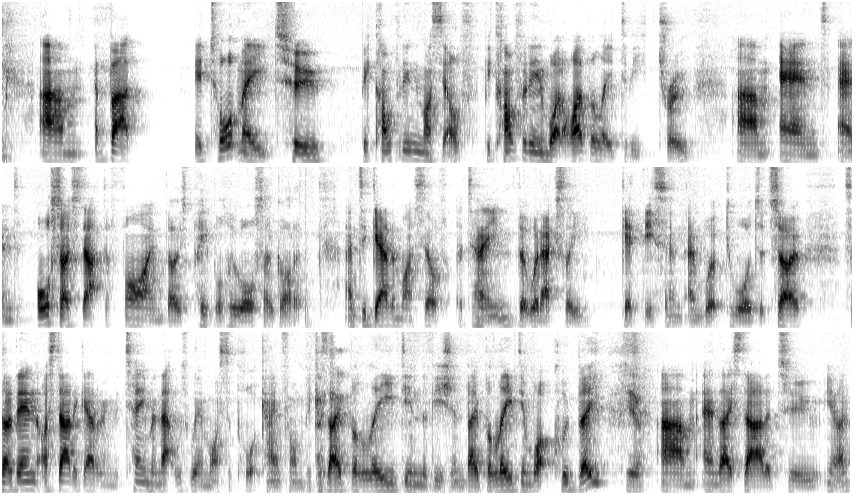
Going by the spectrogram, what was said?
um, but it taught me to be confident in myself, be confident in what I believe to be true, um, and and also start to find those people who also got it, and to gather myself a team that would actually get this and, and work towards it. So. So then I started gathering the team, and that was where my support came from because okay. they believed in the vision, they believed in what could be, yeah. um, and they started to, you know,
